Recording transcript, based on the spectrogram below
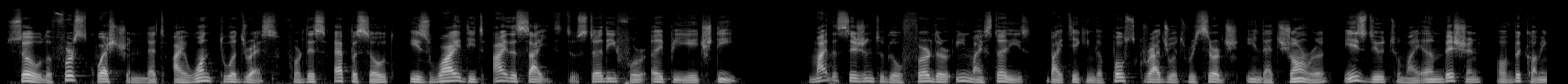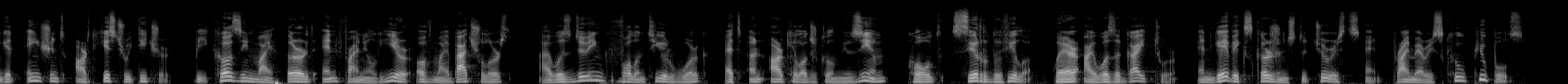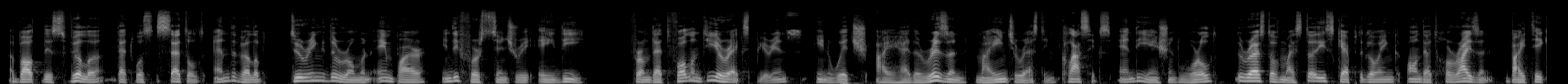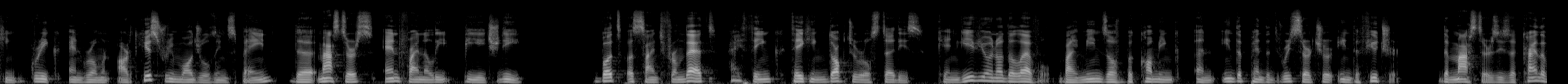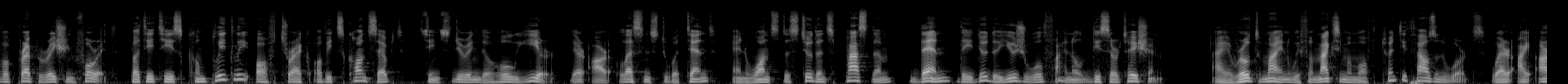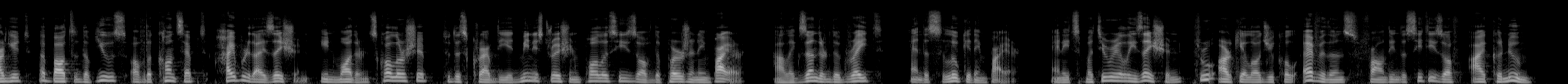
So, the first question that I want to address for this episode is why did I decide to study for a PhD? My decision to go further in my studies by taking a postgraduate research in that genre is due to my ambition of becoming an ancient art history teacher. Because in my third and final year of my bachelor's, I was doing volunteer work at an archaeological museum called Cerro da Vila, where I was a guide tour and gave excursions to tourists and primary school pupils about this villa that was settled and developed during the Roman Empire in the 1st century AD. From that volunteer experience, in which I had arisen my interest in classics and the ancient world, the rest of my studies kept going on that horizon by taking Greek and Roman art history modules in Spain, the master's, and finally PhD. But aside from that, I think taking doctoral studies can give you another level by means of becoming an independent researcher in the future. The master's is a kind of a preparation for it, but it is completely off track of its concept since during the whole year there are lessons to attend, and once the students pass them, then they do the usual final dissertation. I wrote mine with a maximum of 20,000 words, where I argued about the use of the concept hybridization in modern scholarship to describe the administration policies of the Persian Empire, Alexander the Great, and the Seleucid Empire and its materialization through archaeological evidence found in the cities of Ai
